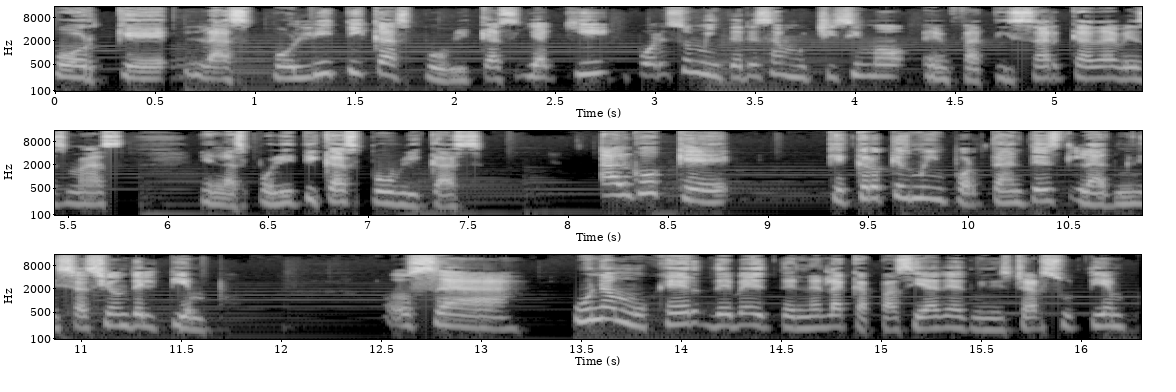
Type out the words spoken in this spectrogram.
porque las políticas públicas, y aquí por eso me interesa muchísimo enfatizar cada vez más en las políticas públicas, algo que, que creo que es muy importante es la administración del tiempo. O sea, una mujer debe tener la capacidad de administrar su tiempo.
